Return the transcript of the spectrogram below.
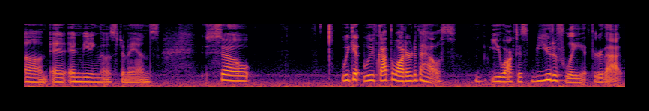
um, meeting those demands. So we get we've got the water to the house. You walked us beautifully through that.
